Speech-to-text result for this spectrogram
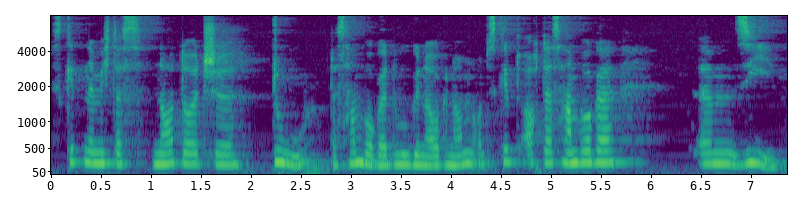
es gibt nämlich das norddeutsche Du, das Hamburger Du genau genommen, und es gibt auch das Hamburger ähm, Sie.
